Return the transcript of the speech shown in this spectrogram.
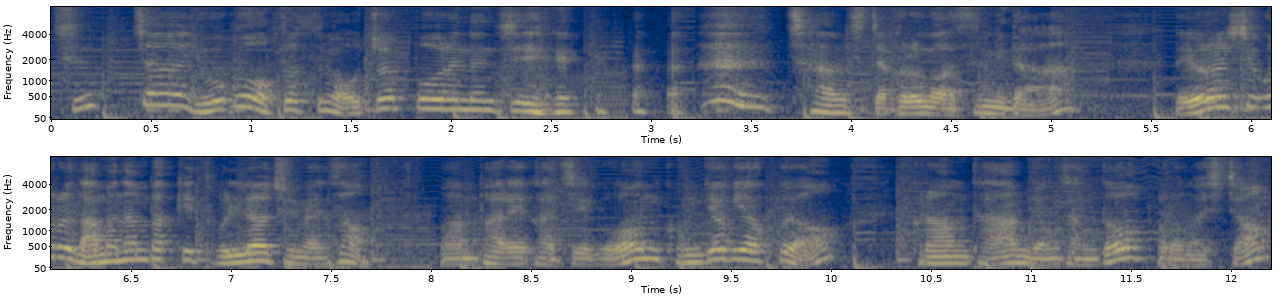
진짜 요거 없었으면 어쩔 뻔했는지 참 진짜 그런 것 같습니다. 네, 이런 식으로 남은 한 바퀴 돌려주면서 완파를 가지고 온 공격이었고요. 그럼 다음 영상도 보러 가시죠.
